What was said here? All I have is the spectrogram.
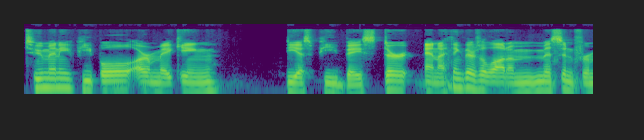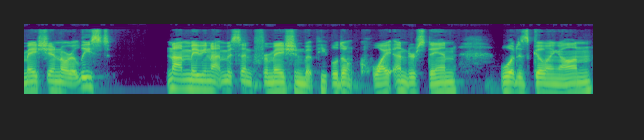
too many people are making dsp based dirt and i think there's a lot of misinformation or at least not maybe not misinformation but people don't quite understand what is going on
